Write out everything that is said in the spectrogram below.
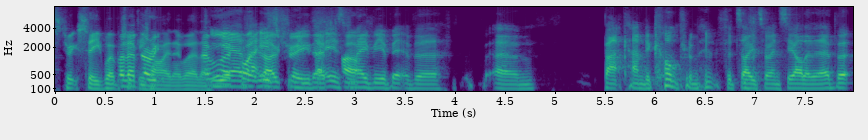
that's- to exceed weren't particularly very- high, they were they're were yeah, quite that low is true. That is That be is fair. maybe a bit of a um, backhanded compliment for Toto Nsiala there, but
